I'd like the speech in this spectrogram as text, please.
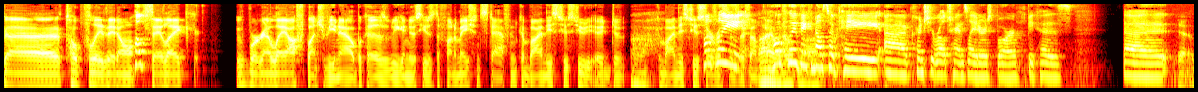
Uh, hopefully they don't Hope- say like we're gonna lay off a bunch of you now because we can just use the Funimation staff and combine these two studio uh, d- combine these two services Hopefully, or something. Hopefully hope they can also pay uh, Crunchyroll translators more because uh, Yeah,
